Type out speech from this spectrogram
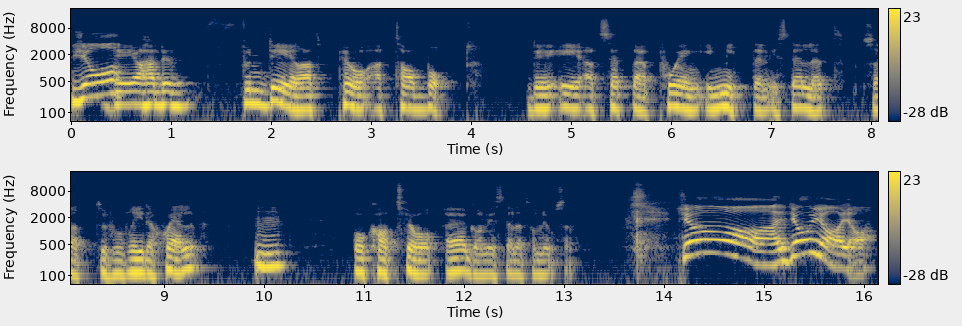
Ja, Det jag hade funderat på att ta bort. Det är att sätta poäng i mitten istället. Så att du får vrida själv. mm. Och ha två ögon istället för nosen. Ja, ja, ja, ja.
